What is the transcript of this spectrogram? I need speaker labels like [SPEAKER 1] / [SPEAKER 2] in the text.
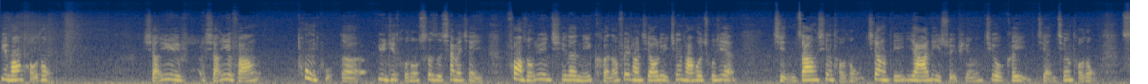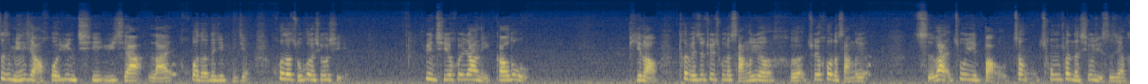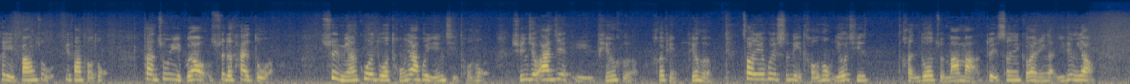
[SPEAKER 1] 预防头痛。想预想预防痛苦的孕期头痛，试试下面建议：放松。孕期的你可能非常焦虑，经常会出现紧张性头痛，降低压力水平就可以减轻头痛。试试冥想或孕期瑜伽来获得内心平静，获得足够的休息。孕期会让你高度疲劳，特别是最初的三个月和最后的三个月。此外，注意保证充分的休息时间，可以帮助预防头痛。但注意不要睡得太多，睡眠过多同样会引起头痛。寻求安静与平和，和平平和。噪音会使你头痛，尤其很多准妈妈对声音格外敏感，一定要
